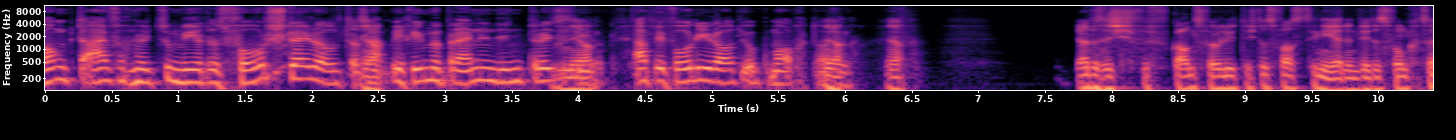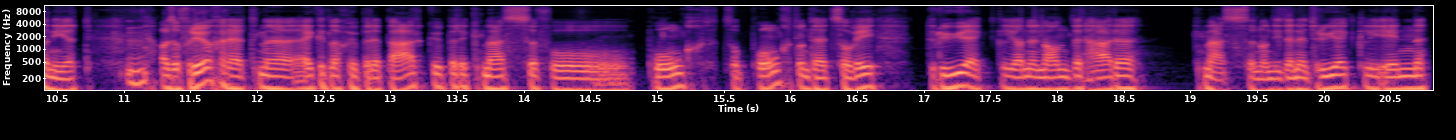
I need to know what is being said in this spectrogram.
langt einfach nicht, um mir das vorzustellen. Und das Ja. hat mich immer brennend interessiert. Auch bevor ich Radio gemacht habe. Ja, ja. Ja, das ist für ganz viele Leute ist das faszinierend, wie das funktioniert. Mhm. Also früher hat man eigentlich über den Berg über gemessen von Punkt zu Punkt und hat so wie Dreieckchen aneinander her gemessen. Und in diesen Dreieckchen innen,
